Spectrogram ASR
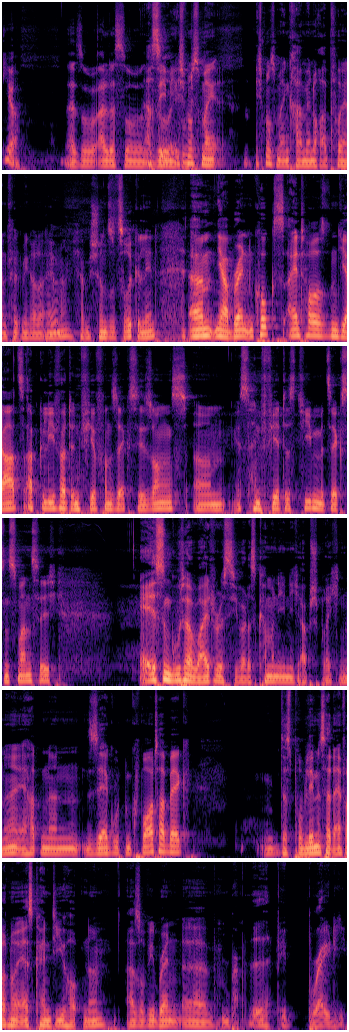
Ja. Also alles so Ach so, semi ich muss mein, ich muss meinen Kram ja noch abfeuern, fällt mir gerade ein. Ne? Ich habe mich schon so zurückgelehnt. Ähm, ja, Brandon Cooks, 1000 Yards abgeliefert in vier von sechs Saisons, ähm, ist sein viertes Team mit 26. Er ist ein guter Wide Receiver, das kann man ihm nicht absprechen. Ne? Er hat einen sehr guten Quarterback. Das Problem ist halt einfach nur, er ist kein D-Hop, ne? Also wie Brand, äh, wie Brady,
